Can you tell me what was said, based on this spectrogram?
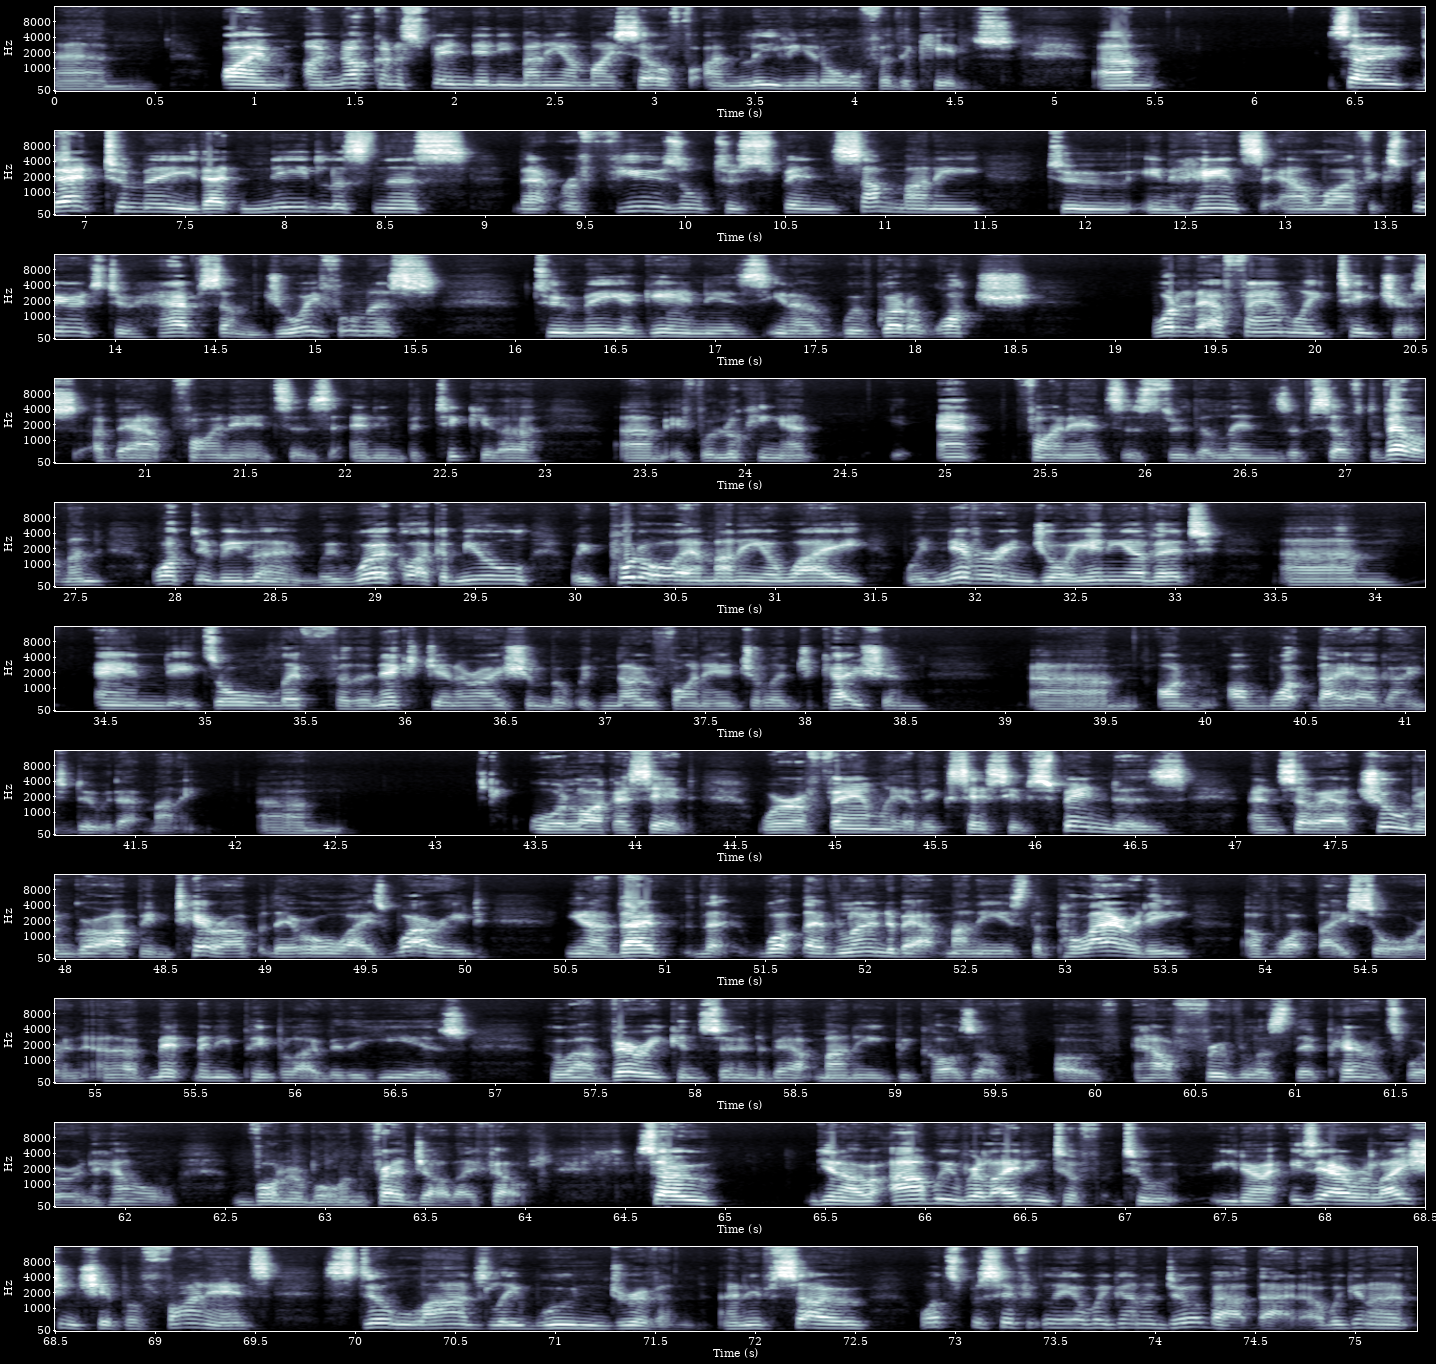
Um, I'm I'm not going to spend any money on myself. I'm leaving it all for the kids. Um, so that to me, that needlessness, that refusal to spend some money to enhance our life experience, to have some joyfulness, to me again is you know we've got to watch. What did our family teach us about finances, and in particular, um, if we're looking at at finances through the lens of self development, what did we learn? We work like a mule, we put all our money away, we never enjoy any of it, um, and it's all left for the next generation, but with no financial education um, on, on what they are going to do with that money. Um, or, like I said, we're a family of excessive spenders, and so our children grow up in terror, but they're always worried. You know, they what they've learned about money is the polarity of what they saw. And, and I've met many people over the years who are very concerned about money because of, of how frivolous their parents were and how vulnerable and fragile they felt. So you know, are we relating to to you know, is our relationship of finance still largely wound driven? And if so, what specifically are we going to do about that? Are we going to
